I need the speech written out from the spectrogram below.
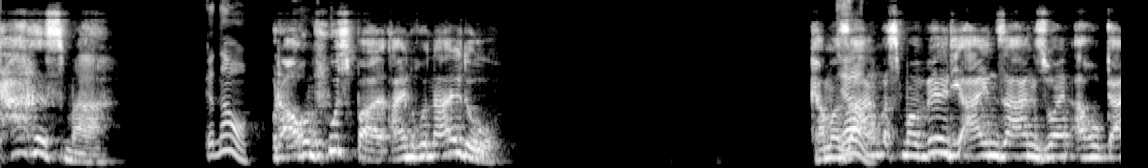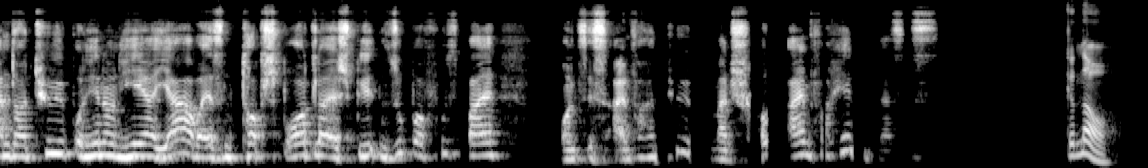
Charisma. Genau. Oder auch im Fußball, ein Ronaldo. Kann man ja. sagen, was man will. Die einen sagen, so ein arroganter Typ und hin und her. Ja, aber er ist ein Top-Sportler, er spielt einen super Fußball und es ist einfach ein Typ. Man schaut einfach hin. Das ist genau.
